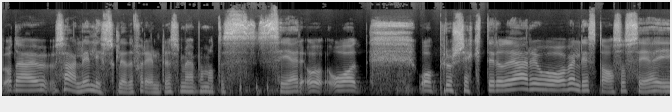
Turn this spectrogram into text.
Og det er jo særlig livsglede for eldre som jeg på en måte ser, og, og, og prosjekter, og det er jo veldig stas å se i,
